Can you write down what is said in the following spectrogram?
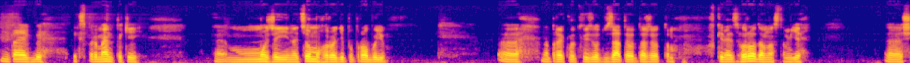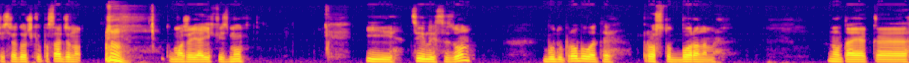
ну, так якби експеримент такий. Е, може і на цьому городі попробую. Е, наприклад, візьму взяти от даже от там в кінець города, у нас там є е, 6 рядочків посаджено, то може я їх візьму. І цілий сезон буду пробувати просто боронами. Ну, так як е,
